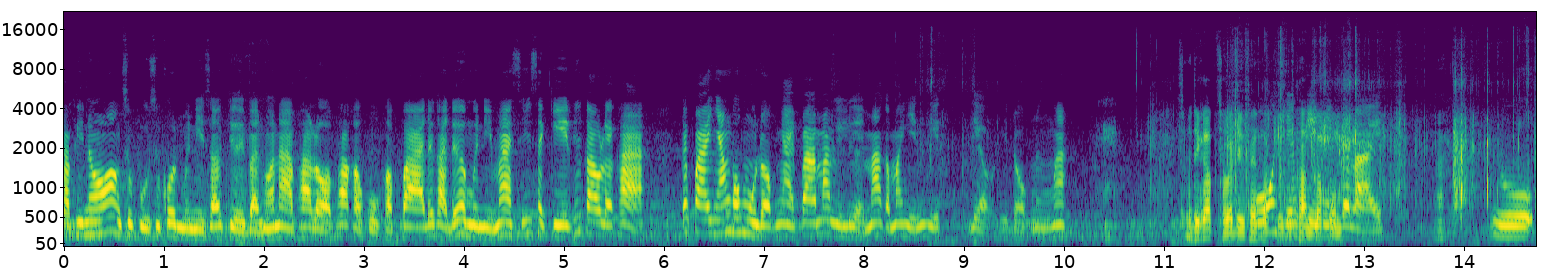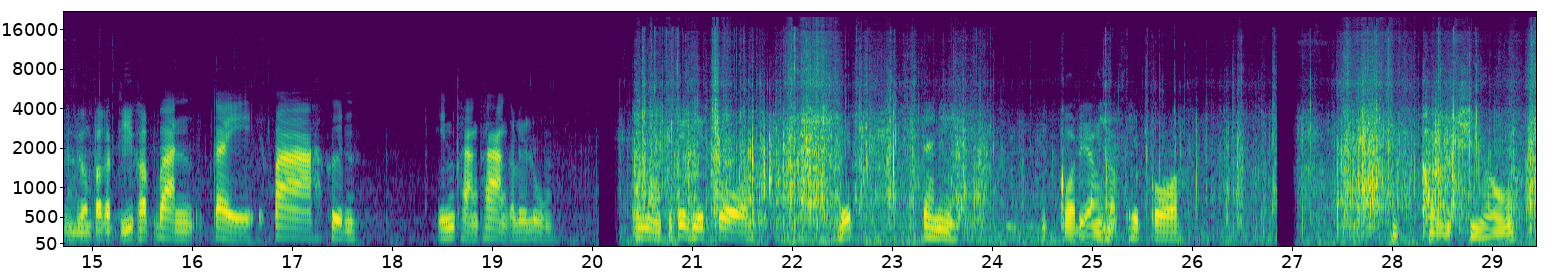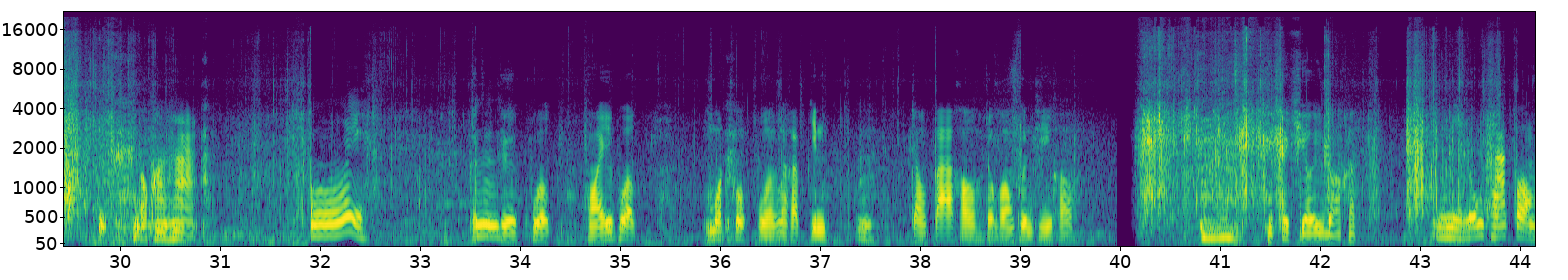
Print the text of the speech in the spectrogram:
ค่ะพี่น้องสุผูสุคนมือนี้เช้าเจยบันหัวหน้าพาหลอพาเขาผูกเขาปลาเด้อค่ะเด้อมือนี้มาสีสะเกตคือเก่าเลยค่ะแต่ปลายังบ่หูดอกง่ายปลามาเรื่อยๆมากก็มาเห็นเห็ดเดี่ยวเห็ดดอกหนึ่งมาสวัสดีครับสวัสดีแฟนคโอ้ลับเสีทุยงกเพลท่านครับผมงจะหลายอยู่เป็นเรื่องปกติครับบ้านไก่ปลาเพิ่นเห็นข้างทางก็เลยลงนี่หนังจะเป็นเห็ดกอเห็ดอันนี้กอแดงครับเห็ดกอไข่เขียว ดอกข้างห่างโอ้ยก็คือพวกหอยพวกมดพวกปลวกแล้วครับ กินอืมเจ้าป่าเขาเจ้าของพื้นที่เขาเห็ดไข่เขียวอีกดอกครับนี่นี่ลงค้ากล่อง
